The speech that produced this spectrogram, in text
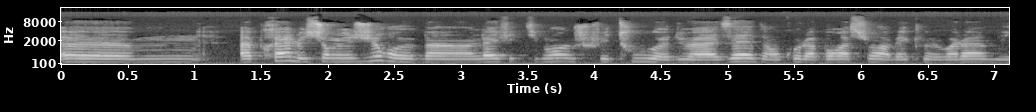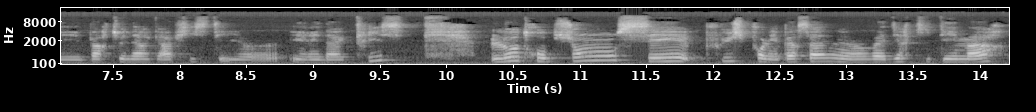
Euh, après, le sur-mesure, euh, ben, là, effectivement, je fais tout de A à Z en collaboration avec voilà, mes partenaires graphistes et, et rédactrices. L'autre option, c'est plus pour les personnes, on va dire, qui démarrent,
